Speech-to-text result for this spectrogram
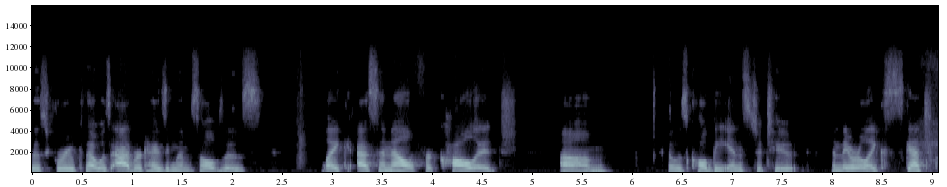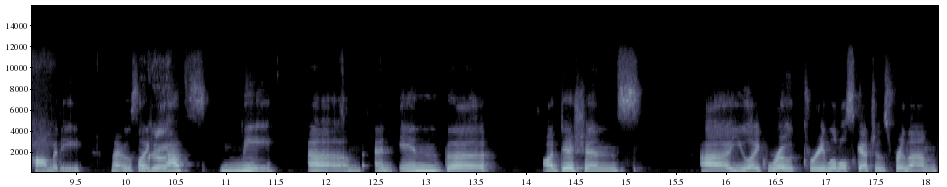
this group that was advertising themselves as like SNL for college. Um, it was called the Institute, and they were like sketch comedy. And I was like, Okay. that's me. Um, and in the auditions, uh, you like wrote three little sketches for them,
